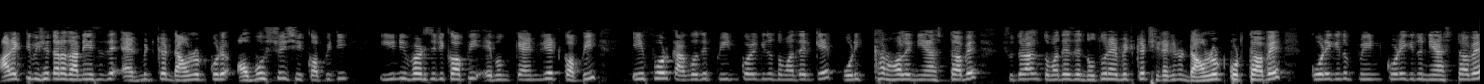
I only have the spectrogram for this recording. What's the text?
আরেকটি বিষয় তারা জানিয়েছে যে অ্যাডমিট কার্ড ডাউনলোড করে অবশ্যই সেই কপিটি ইউনিভার্সিটি কপি এবং ক্যান্ডিডেট কপি এ ফোর কাগজে প্রিন্ট করে কিন্তু তোমাদেরকে পরীক্ষার হলে নিয়ে আসতে হবে। সুতরাং তোমাদের যে নতুন অ্যাডমিট কার্ড সেটা কিন্তু ডাউনলোড করতে হবে, করে কিন্তু প্রিন্ট করে কিন্তু নিয়ে আসতে হবে।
